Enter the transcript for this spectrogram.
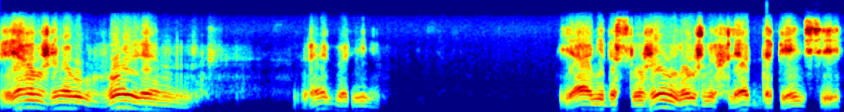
Я уже уволен, Грегори. Я не дослужил нужных лет до пенсии.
